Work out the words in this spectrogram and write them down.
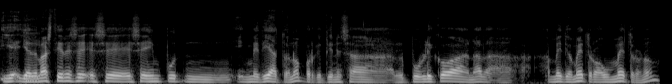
Y, y además tienes ese, input mm, inmediato, ¿no? Porque tienes a- al público a nada, a, a medio metro, a un metro, ¿no?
